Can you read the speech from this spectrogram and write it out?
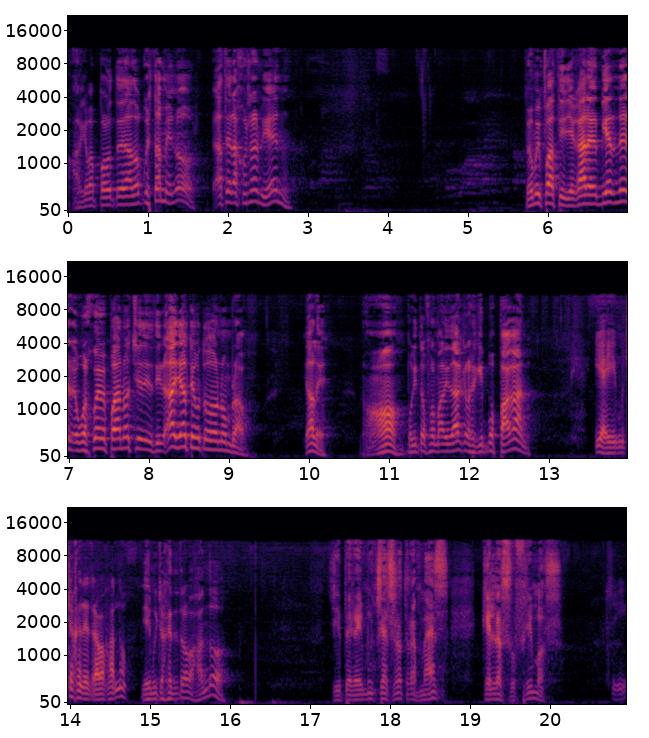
Ahora que va por ordenador cuesta menos, hace las cosas bien. Pero muy fácil llegar el viernes o el jueves por la noche y decir, ah, ya lo tengo todo nombrado. Dale. No, un poquito de formalidad que los equipos pagan. Y hay mucha gente trabajando. Y hay mucha gente trabajando. Sí, pero hay muchas otras más que lo sufrimos. Sí.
